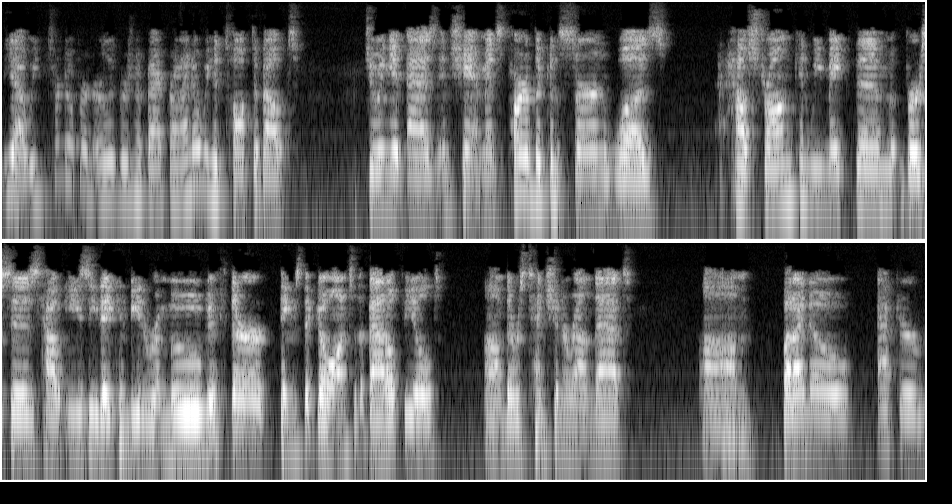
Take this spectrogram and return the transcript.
yeah, we turned over an early version of background. I know we had talked about doing it as enchantments. Part of the concern was how strong can we make them versus how easy they can be to remove if there are things that go onto the battlefield. Um, there was tension around that. Um, but I know after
